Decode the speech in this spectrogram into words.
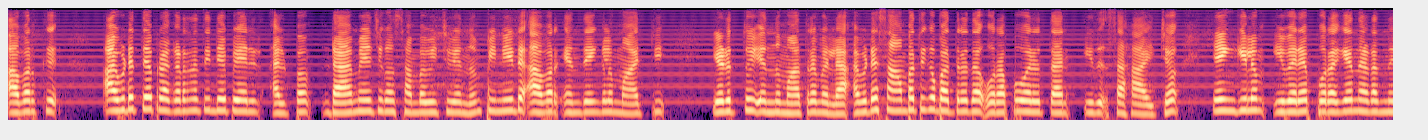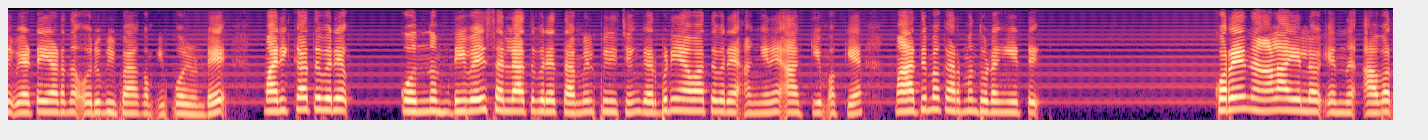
അവർക്ക് അവിടുത്തെ പ്രകടനത്തിന്റെ പേരിൽ അല്പം ഡാമേജുകൾ സംഭവിച്ചുവെന്നും പിന്നീട് അവർ എന്തെങ്കിലും മാറ്റി എടുത്തു എന്നു മാത്രമല്ല അവിടെ സാമ്പത്തിക ഭദ്രത ഉറപ്പുവരുത്താൻ ഇത് സഹായിച്ചു. എങ്കിലും ഇവരെ പുറകെ നടന്ന് വേട്ടയാടുന്ന ഒരു വിഭാഗം ഇപ്പോഴുണ്ട്. മരിക്കാത്തവരെ കൊന്നും ഡിവൈസ് അല്ലാത്തവരെ തമ്മിൽ പിരിച്ചും ഗർഭിണിയാവാത്തവരെ അങ്ങനെ ആക്കിയും ഒക്കെ മാധ്യമകർമ്മം തുടങ്ങിയിട്ട് കുറേ നാളായല്ലോ എന്ന് അവർ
